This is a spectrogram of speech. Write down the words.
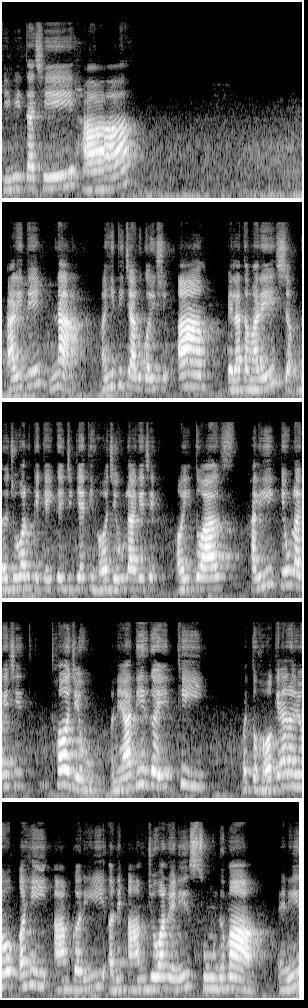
કેવી રીતના છે? હા. આ રીતે? ના. અહીંથી ચાલુ કરીશું. આમ, પહેલાં તમારે શબ્દ જોવાનું કે કઈ કઈ જગ્યાએથી હ જેવું લાગે છે. અહીં તો આ ખાલી કેવું લાગે છે? થ જેવું. અને આ દીર્ઘથી તો હ ક્યાં રહ્યો? અહીં. આમ કરી અને આમ જોવાનું એની સૂંઢમાં. એની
